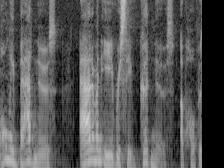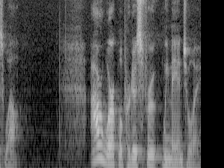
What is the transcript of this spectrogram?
only bad news, Adam and Eve receive good news of hope as well. Our work will produce fruit we may enjoy.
